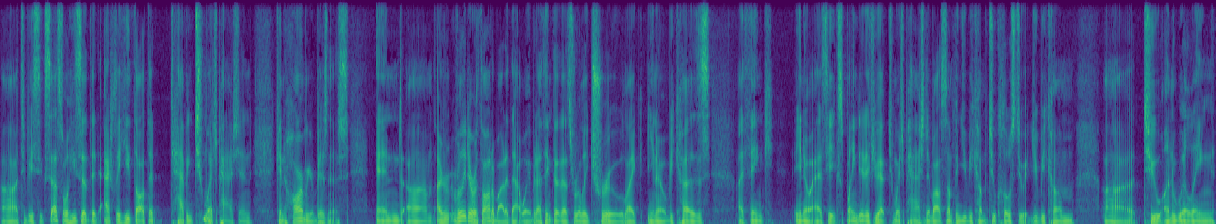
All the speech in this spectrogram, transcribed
Uh, to be successful, he said that actually he thought that having too much passion can harm your business, and um, I really never thought about it that way. But I think that that's really true. Like you know, because I think you know, as he explained it, if you have too much passion about something, you become too close to it. You become uh, too unwilling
